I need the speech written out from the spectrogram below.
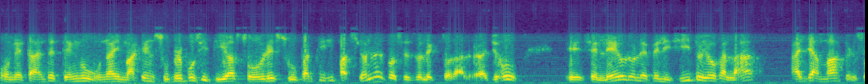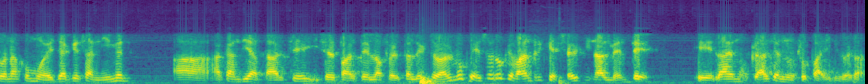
honestamente tengo una imagen súper positiva sobre su participación en el proceso electoral, ¿verdad? Yo eh, celebro, le felicito y ojalá haya más personas como ella que se animen a, candidatarse y ser parte de la oferta electoral, porque eso es lo que va a enriquecer finalmente eh, la democracia en nuestro país, ¿verdad?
